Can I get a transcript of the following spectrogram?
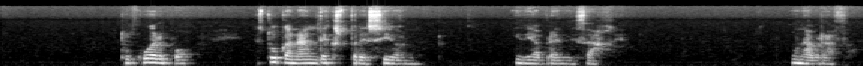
Tu cuerpo es tu canal de expresión y de aprendizaje. Un abrazo.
